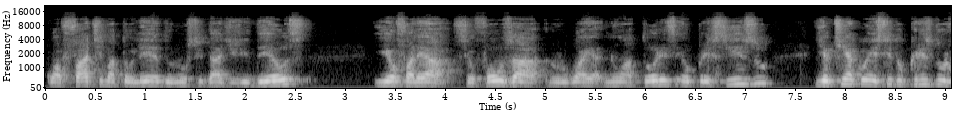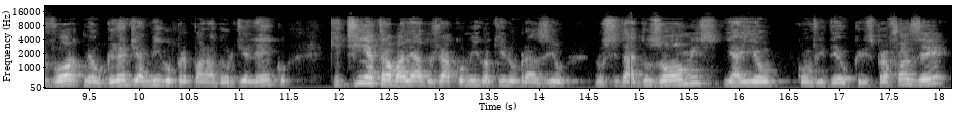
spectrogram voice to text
com a Fátima Toledo no Cidade de Deus, e eu falei, ah, se eu for usar no Uruguai no atores, eu preciso, e eu tinha conhecido o Cris Durvort, meu grande amigo preparador de elenco, que tinha trabalhado já comigo aqui no Brasil no Cidade dos Homens, e aí eu convidei o Cris para fazer.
